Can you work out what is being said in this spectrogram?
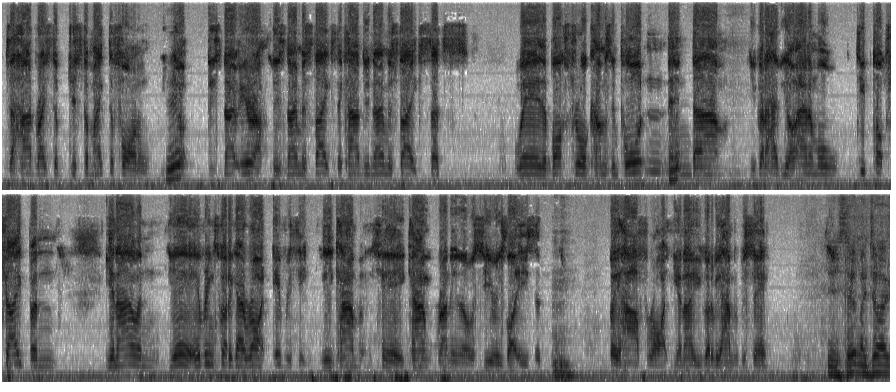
it's a hard race to just to make the final. Yeah. There's no error. There's no mistakes. They can't do no mistakes. That's where the box draw comes important, and um, you've got to have your animal tip top shape, and you know, and yeah, everything's got to go right. Everything. You can't, yeah, you can't run into a series like this and be half right. You know, you've got to be 100. percent Yeah, certainly do.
